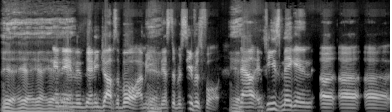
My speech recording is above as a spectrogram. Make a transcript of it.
yeah, yeah, yeah, yeah. and yeah. then then he drops the ball, I mean, Yeah. that's the receiver's fault. Yeah. Now, if he's making a a, a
